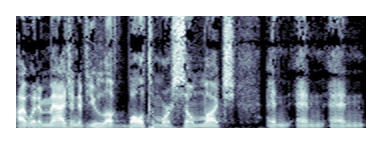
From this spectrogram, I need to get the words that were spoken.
I would imagine if you loved Baltimore so much and and and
